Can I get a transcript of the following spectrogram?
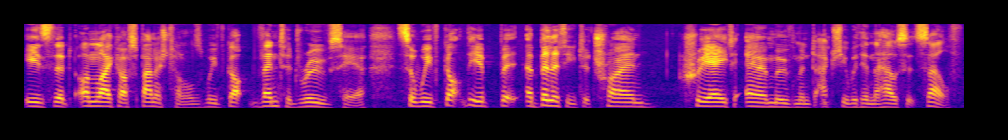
is that unlike our Spanish tunnels, we've got vented roofs here, so we've got the ab- ability to try and create air movement actually within the house itself.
